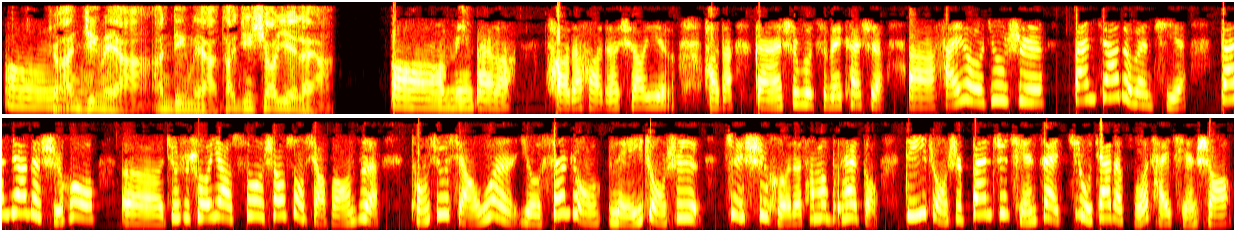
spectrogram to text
哦。就安静了呀，安定了呀，他已经宵夜了呀。哦，明白了。好的，好的，宵夜了。好的，感恩师傅慈悲开示啊、还有就是搬家的问题，搬家的时候，呃，就是说要送烧送小房子。同修想问，有三种，哪一种是最适合的？他们不太懂。第一种是搬之前在旧家的佛台前烧，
